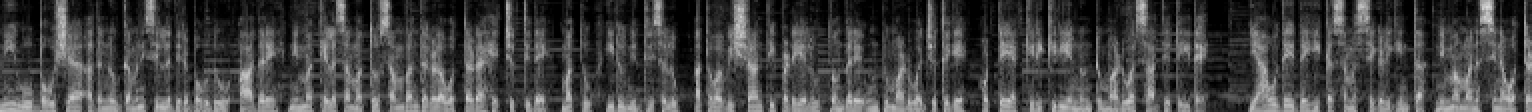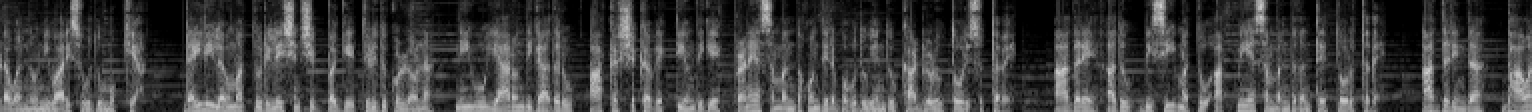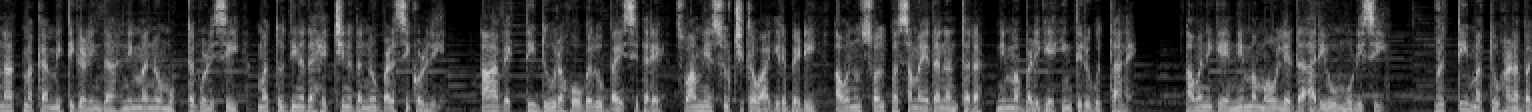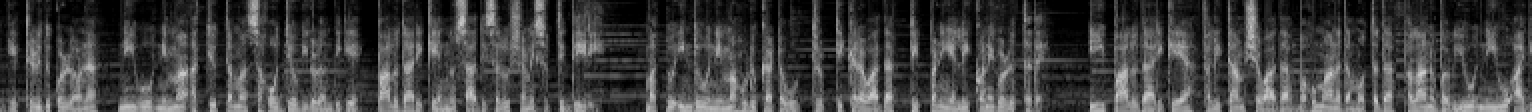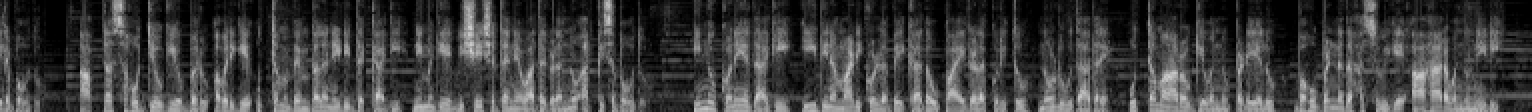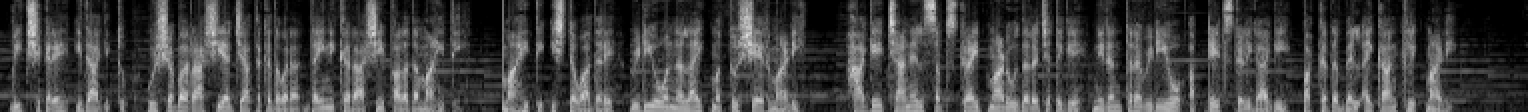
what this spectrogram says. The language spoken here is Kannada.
ನೀವು ಬಹುಶಃ ಅದನ್ನು ಗಮನಿಸಿಲ್ಲದಿರಬಹುದು, ಆದರೆ ನಿಮ್ಮ ಕೆಲಸ ಮತ್ತು ಸಂಬಂಧಗಳ ಒತ್ತಡ ಹೆಚ್ಚುತ್ತಿದೆ ಮತ್ತು ಇದು ನಿದ್ರಿಸಲು ಅಥವಾ ವಿಶ್ರಾಂತಿ ಪಡೆಯಲು ತೊಂದರೆ ಉಂಟುಮಾಡುವ ಜೊತೆಗೆ ಹೊಟ್ಟೆಯ ಕಿರಿಕಿರಿಯನ್ನುಂಟು ಮಾಡುವ ಸಾಧ್ಯತೆಯಿದೆ. ಯಾವುದೇ ದೈಹಿಕ ಸಮಸ್ಯೆಗಳಿಗಿಂತ ನಿಮ್ಮ ಮನಸ್ಸಿನ ಒತ್ತಡವನ್ನು ನಿವಾರಿಸುವುದು ಮುಖ್ಯ. ಡೈಲಿ ಲವ್ ಮತ್ತು ರಿಲೇಶನ್ಶಿಪ್ ಬಗ್ಗೆ ತಿಳಿದುಕೊಳ್ಳೋಣ. ನೀವು ಯಾರೊಂದಿಗಾದರೂ ಆಕರ್ಷಕ ವ್ಯಕ್ತಿಯೊಂದಿಗೆ ಪ್ರಣಯ ಸಂಬಂಧ ಹೊಂದಿರಬಹುದು ಎಂದು ಕಾರ್ಡ್ಗಳು ತೋರಿಸುತ್ತವೆ. ಆದರೆ ಅದು ಬಿಸಿ ಮತ್ತು ಆತ್ಮೀಯ ಸಂಬಂಧದಂತೆ ತೋರುತ್ತದೆ. ಆದ್ದರಿಂದ ಭಾವನಾತ್ಮಕ ಮಿತಿಗಳಿಂದ ನಿಮ್ಮನ್ನು ಮುಕ್ತಗೊಳಿಸಿ ಮತ್ತು ದಿನದ ಹೆಚ್ಚಿನದನ್ನು ಬಳಸಿಕೊಳ್ಳಿ. ಆ ವ್ಯಕ್ತಿ ದೂರ ಹೋಗಲು ಬಯಸಿದರೆ ಸ್ವಾಮ್ಯ ಸೂಚಕವಾಗಿರಬೇಡಿ. ಅವನು ಸ್ವಲ್ಪ ಸಮಯದ ನಂತರ ನಿಮ್ಮ ಬಳಿಗೆ ಹಿಂತಿರುಗುತ್ತಾನೆ. ಅವನಿಗೆ ನಿಮ್ಮ ಮೌಲ್ಯದ ಅರಿವು ಮೂಡಿಸಿ. ವೃತ್ತಿ ಮತ್ತು ಹಣ ಬಗ್ಗೆ ತಿಳಿದುಕೊಳ್ಳೋಣ. ನೀವು ನಿಮ್ಮ ಅತ್ಯುತ್ತಮ ಸಹೋದ್ಯೋಗಿಗಳೊಂದಿಗೆ ಪಾಲುದಾರಿಕೆಯನ್ನು ಸಾಧಿಸಲು ಶ್ರಮಿಸುತ್ತಿದ್ದೀರಿ. ಮತ್ತು ಇಂದು ನಿಮ್ಮ ಹುಡುಕಾಟವು ತೃಪ್ತಿಕರವಾದ ಟಿಪ್ಪಣಿಯಲ್ಲಿ ಕೊನೆಗೊಳ್ಳುತ್ತದೆ. ಈ ಪಾಲುದಾರಿಕೆಯ ಫಲಿತಾಂಶವಾದ ಬಹುಮಾನದ ಮೊತ್ತದ ಫಲಾನುಭವಿಯೂ ನೀವು ಆಗಿರಬಹುದು. ಆಪ್ತ ಸಹೋದ್ಯೋಗಿಯೊಬ್ಬರು ಅವರಿಗೆ ಉತ್ತಮ ಬೆಂಬಲ ನೀಡಿದ್ದಕ್ಕಾಗಿ ನಿಮಗೆ ವಿಶೇಷ ಧನ್ಯವಾದಗಳನ್ನು ಅರ್ಪಿಸಬಹುದು. ಇನ್ನು ಕೊನೆಯದಾಗಿ ಈ ದಿನ ಮಾಡಿಕೊಳ್ಳಬೇಕಾದ ಉಪಾಯಗಳ ಕುರಿತು ನೋಡುವುದಾದರೆ ಉತ್ತಮ ಆರೋಗ್ಯವನ್ನು ಪಡೆಯಲು ಬಹುಬಣ್ಣದ ಹಸುವಿಗೆ ಆಹಾರವನ್ನು ನೀಡಿ. ವೀಕ್ಷಕರೇ, ಇದಾಗಿತ್ತು ವೃಷಭ ರಾಶಿಯ ಜಾತಕದವರ ದೈನಿಕ ರಾಶಿ ಫಲದ ಮಾಹಿತಿ. ಮಾಹಿತಿ ಇಷ್ಟವಾದರೆ ವಿಡಿಯೋವನ್ನು ಲೈಕ್ ಮತ್ತು ಶೇರ್ ಮಾಡಿ. ಹಾಗೆ ಚಾನೆಲ್ ಸಬ್ಸ್ಕ್ರೈಬ್ ಮಾಡುವುದರ ಜೊತೆಗೆ ನಿರಂತರ ವಿಡಿಯೋ ಅಪ್ಡೇಟ್ಸ್ಗಳಿಗಾಗಿ ಪಕ್ಕದ ಬೆಲ್ ಐಕಾನ್ ಕ್ಲಿಕ್ ಮಾಡಿ.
